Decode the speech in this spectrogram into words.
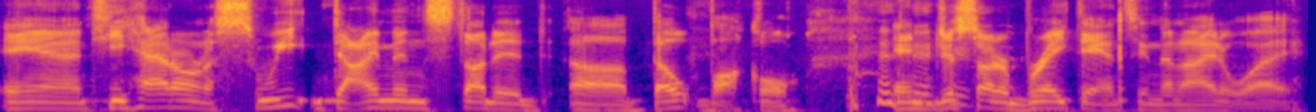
and he had on a sweet diamond studded uh, belt buckle and just started breakdancing the night away.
